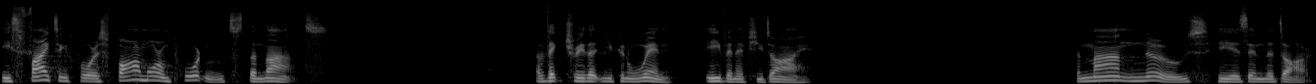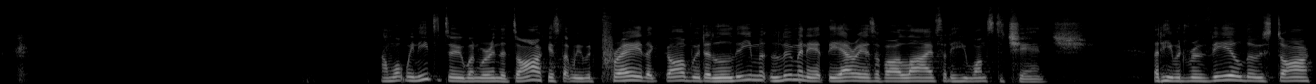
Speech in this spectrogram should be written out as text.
he's fighting for is far more important than that. A victory that you can win even if you die. The man knows he is in the dark. And what we need to do when we're in the dark is that we would pray that God would illuminate the areas of our lives that He wants to change, that He would reveal those dark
